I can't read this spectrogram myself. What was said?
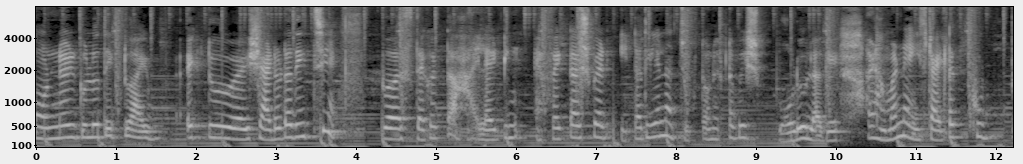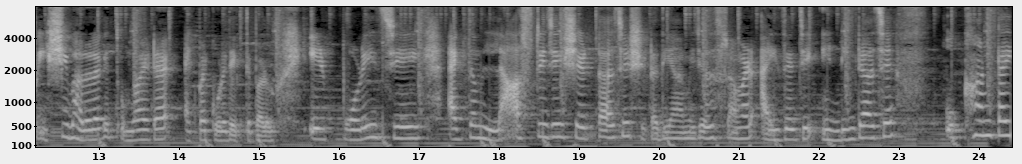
কর্নারগুলোতে একটু আই একটু শ্যাডোটা দিচ্ছি। বাস দেখো একটা হাইলাইটিং এফেক্ট আসবে আর এটা দিলে না চোখটা অনেকটা বেশ বড় লাগে। আর আমার না এই স্টাইলটা খুব বেশি ভালো লাগে, তোমরা এটা একবার করে দেখতে পারো। এরপরে যে একদম লাস্টে যে শেডটা আছে, সেটা দিয়ে আমি জাস্ট আমার আইজের যে এন্ডিংটা আছে, ওখানটাই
